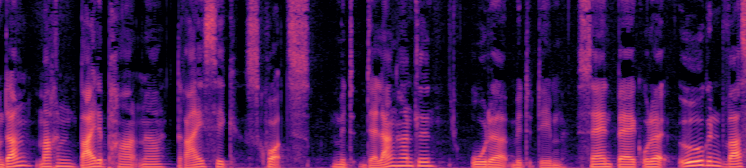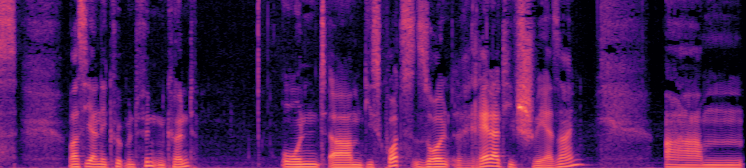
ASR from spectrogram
Und dann machen beide Partner 30 Squats mit der Langhantel oder mit dem Sandbag oder irgendwas, was ihr an Equipment finden könnt. Und ähm, die Squats sollen relativ schwer sein, ähm,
